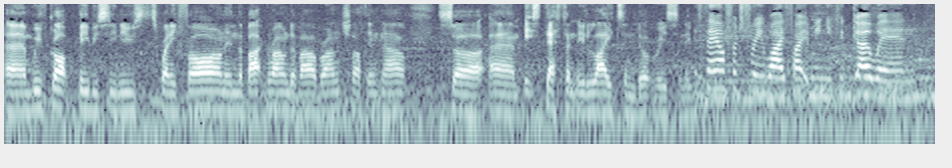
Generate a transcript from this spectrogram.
um, we've got BBC News 24 on in the background of our branch, I think now. So um, it's definitely lightened up recently. If they offered free Wi-Fi, I mean, you could go in,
